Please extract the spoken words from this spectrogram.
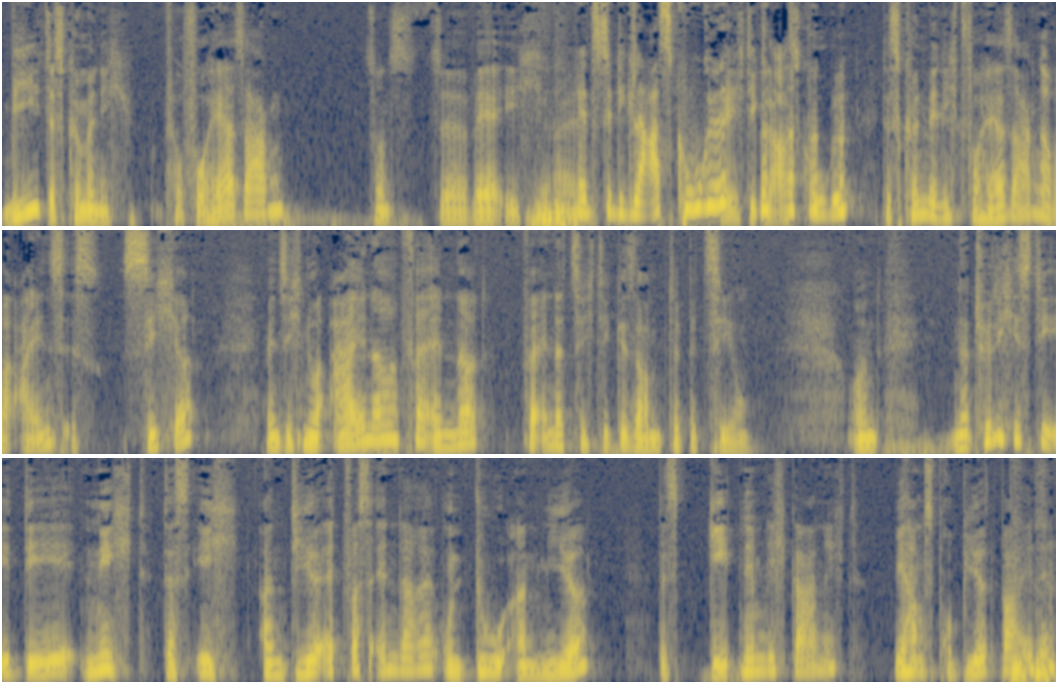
Wie, das können wir nicht vorhersagen. sonst äh, wäre ich ein, Hättest du die Glaskugel? wäre ich die Glaskugel. Das können wir nicht vorhersagen, aber eins ist sicher, wenn sich nur einer verändert, verändert sich die gesamte Beziehung. Und natürlich ist die Idee nicht, dass ich an dir etwas ändere und du an mir. Das geht nämlich gar nicht. Wir haben es probiert beide.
